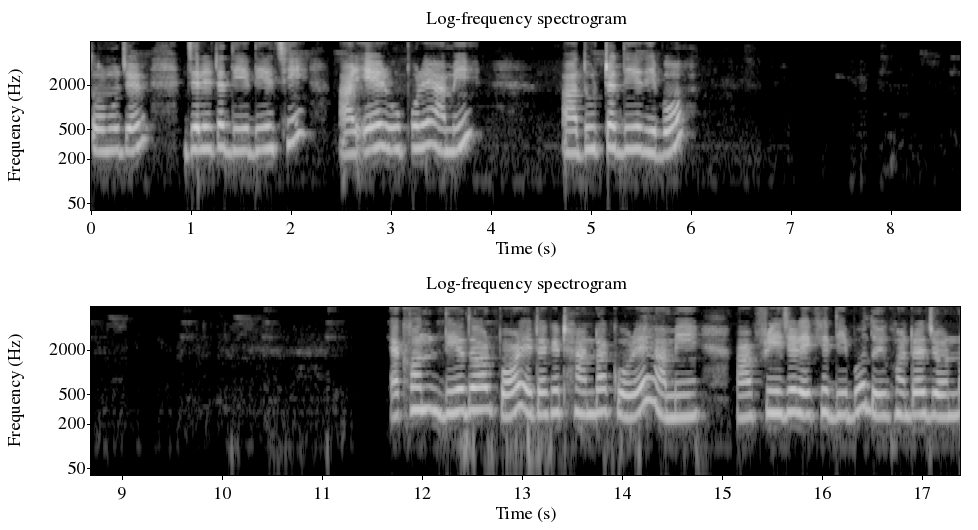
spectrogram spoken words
তরমুজের জেলিটা দিয়ে দিয়েছি। আর এর উপরে আমি দুধটা দিয়ে দিব। এখন দিয়ে দেওয়ার পর এটাকে ঠান্ডা করে আমি ফ্রিজে রেখে দিব দুই ঘণ্টার জন্য।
